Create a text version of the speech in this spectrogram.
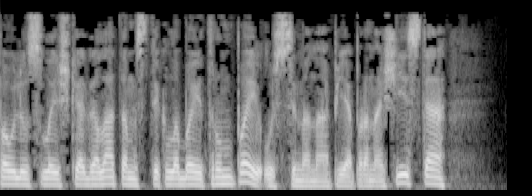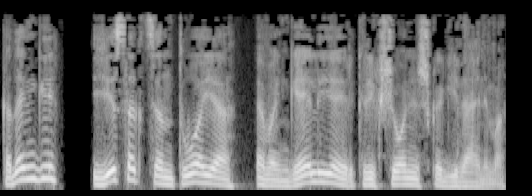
Paulius laiškė Galatams tik labai trumpai užsimena apie pranašystę, kadangi jis akcentuoja Evangeliją ir krikščionišką gyvenimą.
